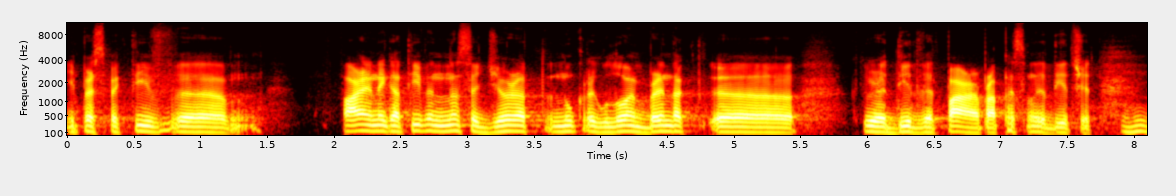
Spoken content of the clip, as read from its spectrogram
një perspektivë fare negative nëse gjërat nuk rregullohen brenda këtyre ditëve të para, pra 15 ditëshit. Mhm.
